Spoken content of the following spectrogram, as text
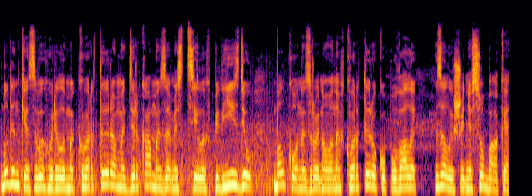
Будинки з вигорілими квартирами, дірками замість цілих під'їздів, балкони зруйнованих квартир окупували залишені собаки.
